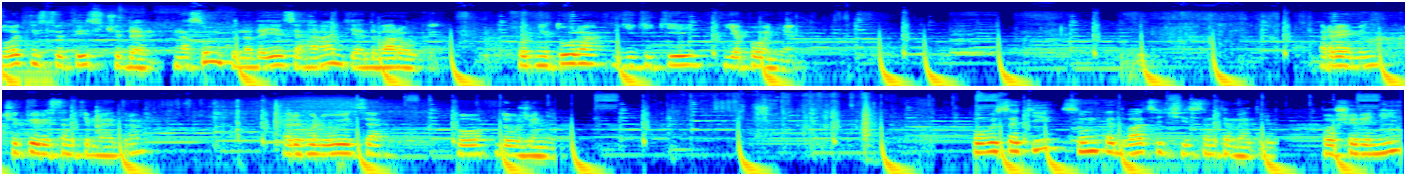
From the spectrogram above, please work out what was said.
плотністю 1000 ден. На сумку надається гарантія 2 роки. Фурнітура YKK Японія. Ремінь 4 см. Регулюється по довжині. По висоті сумка 26 см. По ширині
